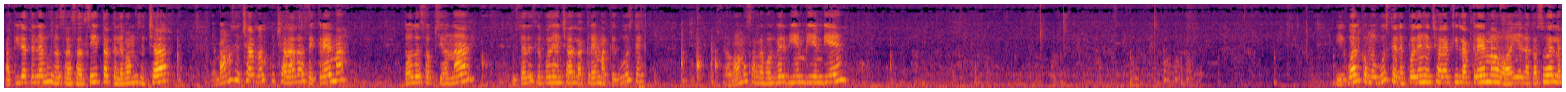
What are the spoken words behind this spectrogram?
Aquí ya tenemos nuestra salsita que le vamos a echar. Le vamos a echar dos cucharadas de crema. Todo es opcional. Ustedes le pueden echar la crema que gusten. La vamos a revolver bien, bien, bien. Igual como gusten, le pueden echar aquí la crema o ahí en la cazuela.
